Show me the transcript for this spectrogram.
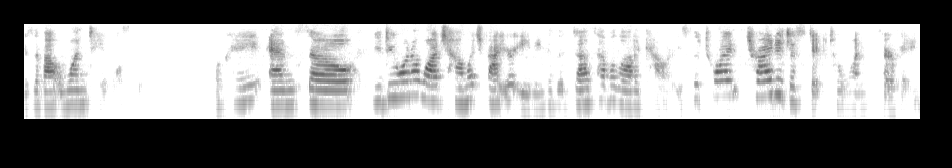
is about one tablespoon okay? And so you do wanna watch how much fat you're eating because it does have a lot of calories. So try, try to just stick to one serving.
